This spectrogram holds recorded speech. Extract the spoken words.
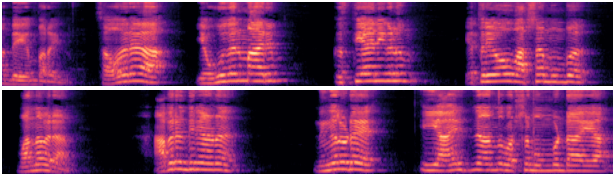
അദ്ദേഹം പറയുന്നു. സഹോദര യഹൂദന്മാരും ക്രിസ്ത്യാനികളും എത്രയോ വർഷം മുമ്പ് വന്നവരാണ്. അവരെന്തിനാണ് നിങ്ങളുടെ ഈ ആയിരത്തി നാനൂറ് വർഷം മുമ്പുണ്ടായ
